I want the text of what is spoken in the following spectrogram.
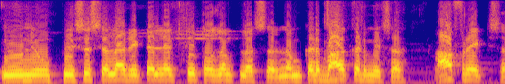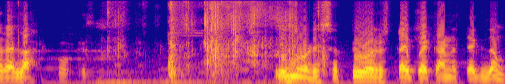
ಇವು ನೀವು ಪೀಸಸ್ ಎಲ್ಲ retail two thousand plus sir ನಮ್ ಕಡೆ ಬಹಳ ಕಡಿಮೆ ಸರ್ ಹಾಫ್ ರೇಟ್ ಸರ್ ಎಲ್ಲ. ಓಕೆ ಸರ್ ಇದು ನೋಡಿ ಸರ್ ಪ್ಯೂರ್ ಟೈಪ್ ಕಾಣುತ್ತೆ ಎಕ್ದಮ್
